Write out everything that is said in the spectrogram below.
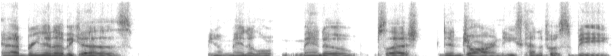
And I bring that up because you know Mando Mando slash Din Djarin, he's kind of supposed to be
